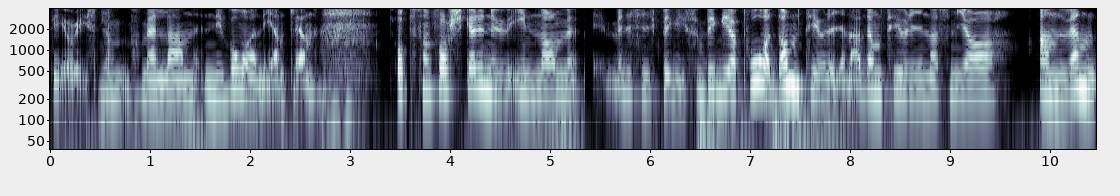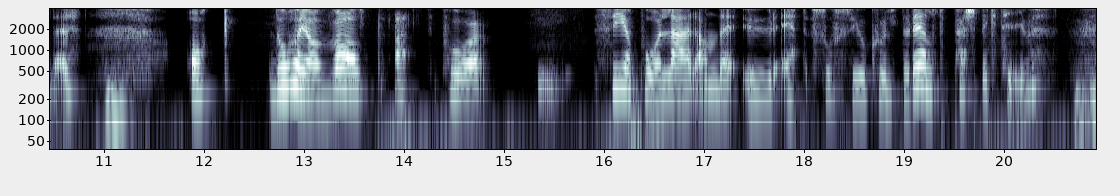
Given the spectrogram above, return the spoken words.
theories, Ja. på, på mellannivån egentligen. Och som forskare nu inom medicinsk pedagogik så bygger jag på de teorierna, de teorierna som jag använder. Mm. Och då har jag valt att på, se på lärande ur ett sociokulturellt perspektiv. Mhm.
